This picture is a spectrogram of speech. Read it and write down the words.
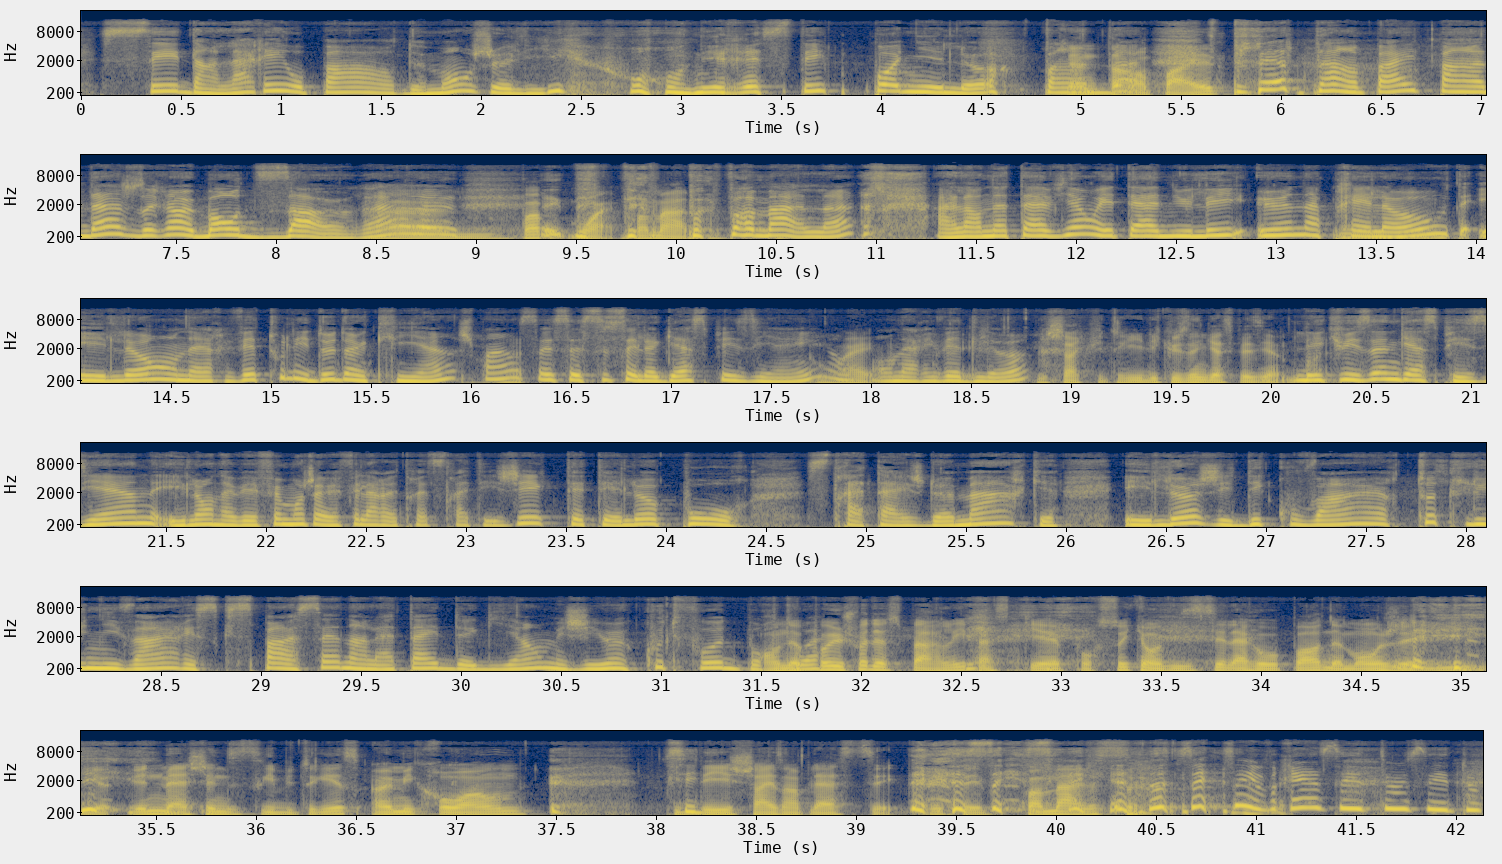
c'est dans l'aéroport de Montjoli où on est resté pogné là pendant pleine tempête. Pleine tempête pendant, je dirais, un bon 10 heures. Hein? Euh, pas, ouais, pas mal. pas, mal, hein? Alors, notre avion a été annulé une après mm-hmm. l'autre et là, on arrivait tous les deux d'un client, je pense. C'est C'est le Gaspésien. On, arrivait de là. Les charcuteries, les cuisines gaspésiennes. Les cuisines gaspésiennes. Et là, on avait fait, moi, j'avais fait la retraite stratégique. Tu étais là pour stratège de marque. Et là, j'ai découvert tout l'univers et ce qui se passait dans la tête de Guillaume, mais j'ai eu un coup de foudre pour On n'a pas eu le choix de se parler parce que pour ceux qui ont visité l'aéroport de Montjoli, il y a une machine distributrice, un micro-ondes, puis des chaises en plastique. C'est pas mal ça. c'est vrai, c'est tout, c'est tout.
